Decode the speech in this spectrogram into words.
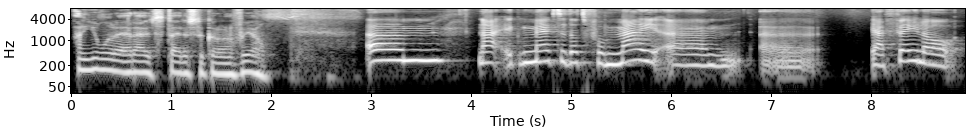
aan jongeren eruit tijdens de corona voor jou? Um, nou, ik merkte dat voor mij um, uh, ja, veelal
